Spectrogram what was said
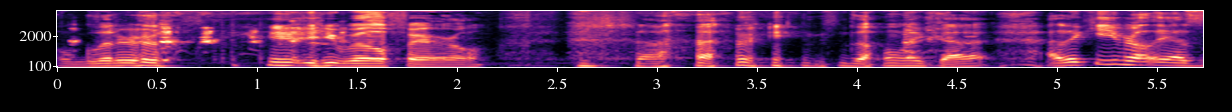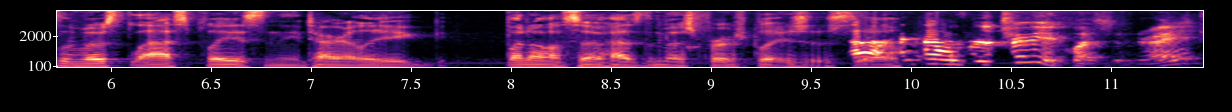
literally he will Farrell. I mean, the only guy. I think he probably has the most last place in the entire league, but also has the most first places. So Ah, I think that was a trivia question, right?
